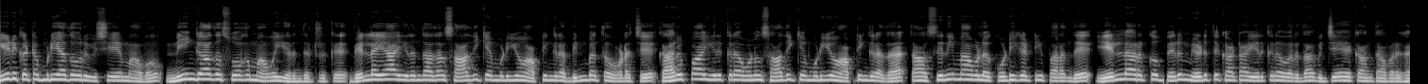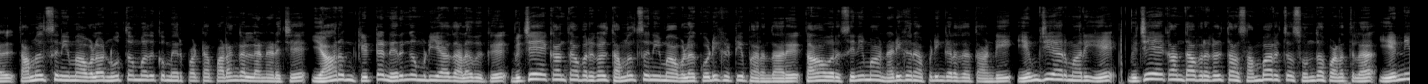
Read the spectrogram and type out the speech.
ஈடுகட்ட முடியாத ஒரு விஷயமாவும் நீங்காத சோகமாவும் இருந்துட்டு இருக்கு வெள்ளையா இருந்தாதான் சாதிக்க முடியும் அப்படிங்கிற பின்பத்தை உடைச்சு கருப்பா இருக்கிறவனும் சாதிக்க முடியும் அப்படிங்கிறத தான் சினிமாவில் கொடி கட்டி பறந்து எல்லாருக்கும் பெரும் எடுத்துக்காட்டா இருக்கிறவர் தான் விஜயகாந்த் அவர்கள். தமிழ் சினிமாவில் நூத்தம்பதுக்கும் மேற்பட்ட படங்கள்ல நடிச்சு யாரும் கிட்ட நெருங்க முடியாத அளவுக்கு விஜயகாந்த் அவர்கள் தமிழ் சினிமாவில் கொடி கட்டி பறந்தாரு. தான் ஒரு சினிமா நடிகர் அப்படிங்கறத தாண்டி எம்ஜிஆர் மாதிரியே விஜயகாந்த் அவர்கள் தான் சம்பாரிச்ச சொந்த பணத்துல எண்ணி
